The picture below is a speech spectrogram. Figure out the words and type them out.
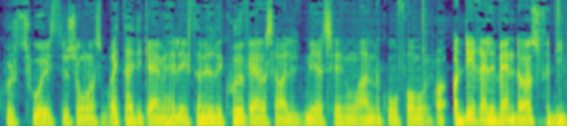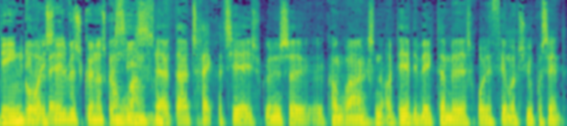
kulturinstitutioner, som rigtig, rigtig gerne vil have ekstra midler. Det kunne være, der så er lidt mere til nogle andre gode formål. Og, og det er relevant også, fordi det indgår det i selve skønhedskonkurrencen. Der, der er jo tre kriterier i skønhedskonkurrencen, og det er det vægter med, jeg tror, det er 25 procent.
